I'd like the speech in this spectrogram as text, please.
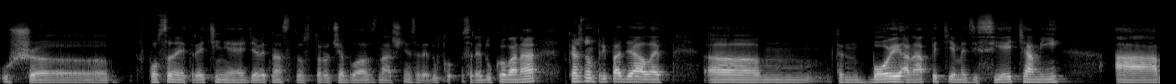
už e, v poslednej tretine 19. storočia bola značne zreduko, zredukovaná. V každom prípade ale um, ten boj a napätie medzi sieťami a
